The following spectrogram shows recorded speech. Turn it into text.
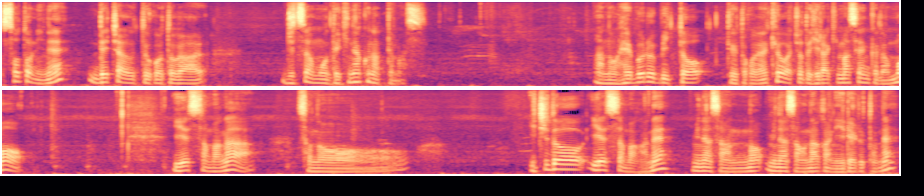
外にね出ちゃうということが実はもうできなくなってます。あのヘブル人っていうところで、ね、今日はちょっと開きませんけどもイエス様がその一度イエス様がね皆さんの皆さんを中に入れるとね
